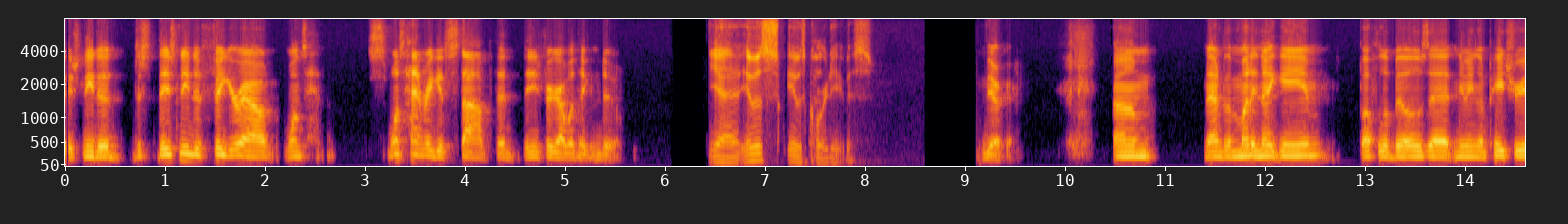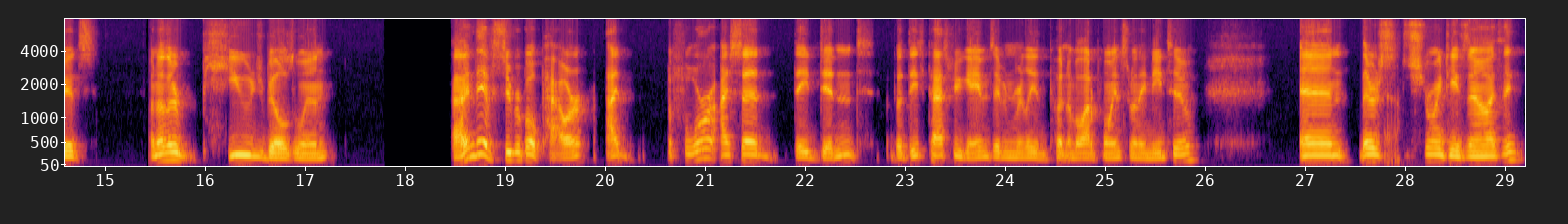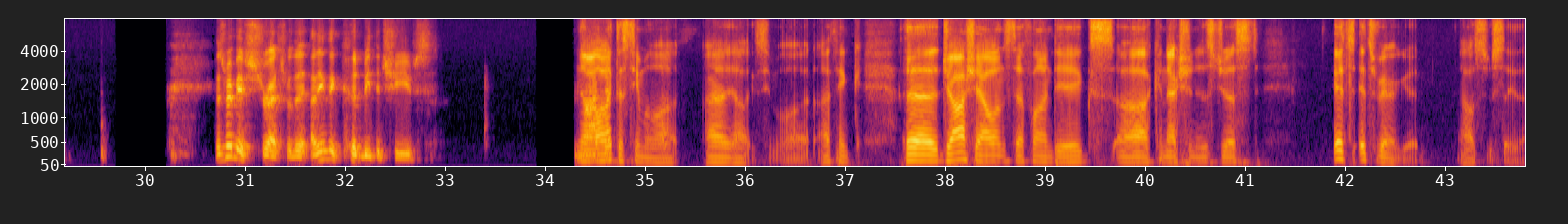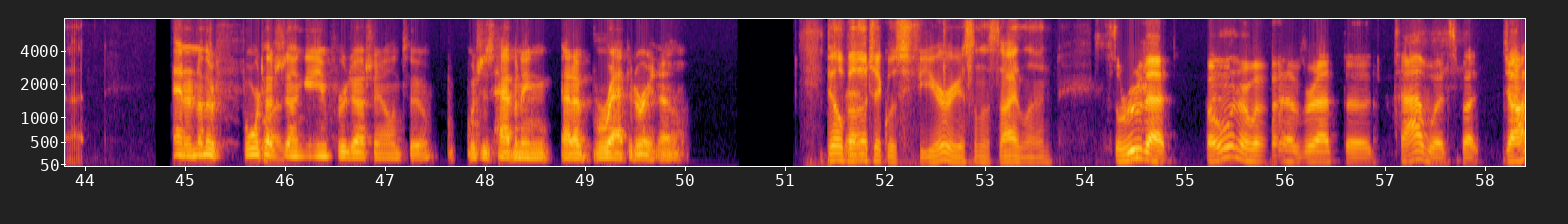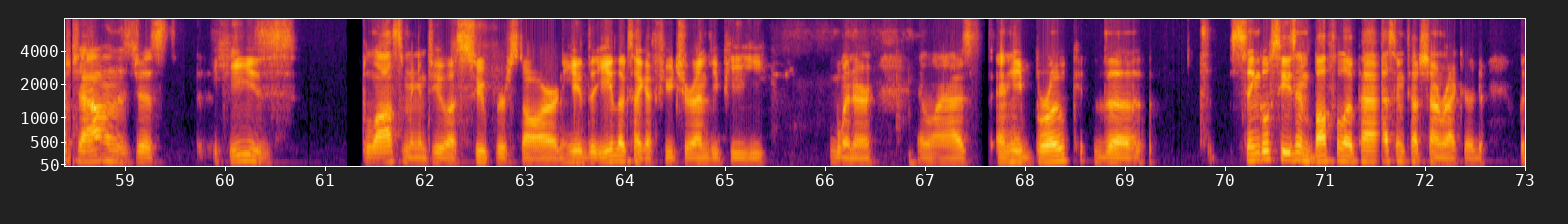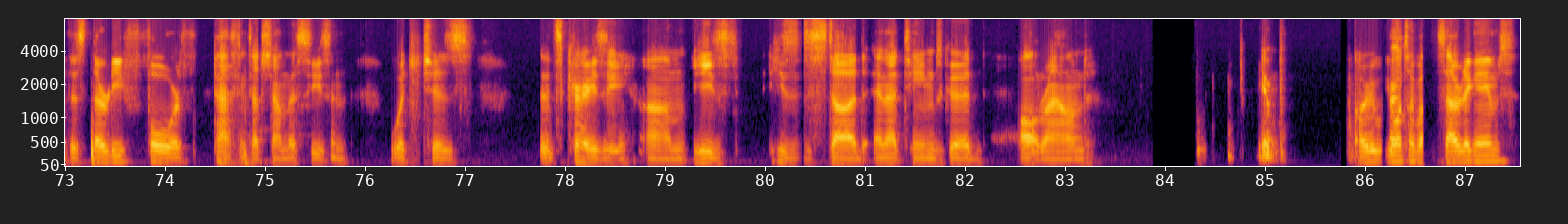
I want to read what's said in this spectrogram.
They just need to just they just need to figure out once once Henry gets stopped, then they need to figure out what they can do. Yeah, it was it was Corey Davis. Yeah, okay. Um, now to the Monday night game: Buffalo Bills at New England Patriots. Another huge Bills win. I think they have Super Bowl power. I before I said they didn't, but these past few games they've been really putting up a lot of points when they need to, and they're Yeah. destroying teams now. I think this might be a stretch, but they, I think they could beat the Chiefs. No, I like this team a lot. I, I like this team a lot. I think the Josh Allen, Stefon Diggs uh, connection is just it's it's very good. I'll just say that. And another four touchdown game for Josh Allen too, which is happening at a rapid rate now. Bill Yeah. Belichick was furious on the sideline. threw that phone or whatever at the tablets, but Josh Allen is just he's blossoming into a superstar, and he he looks like a future MVP winner in my eyes. And he broke the single season Buffalo passing touchdown record with his 34th passing touchdown this season, which is it's crazy. Um, he's he's a stud, and that team's good all around. Yep. Oh, you want to talk about Saturday games?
